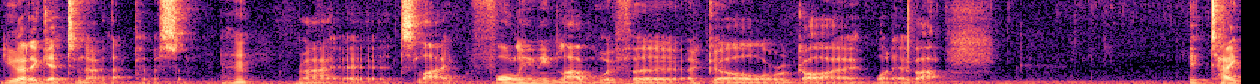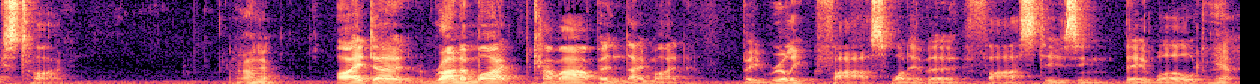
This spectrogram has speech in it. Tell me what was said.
You got to get to know that person, Mhm. right? It's like falling in love with a, a girl or a guy, whatever. It takes time, right? I don't. Runner might come up and they might be really fast, whatever fast is in their world. Yep.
